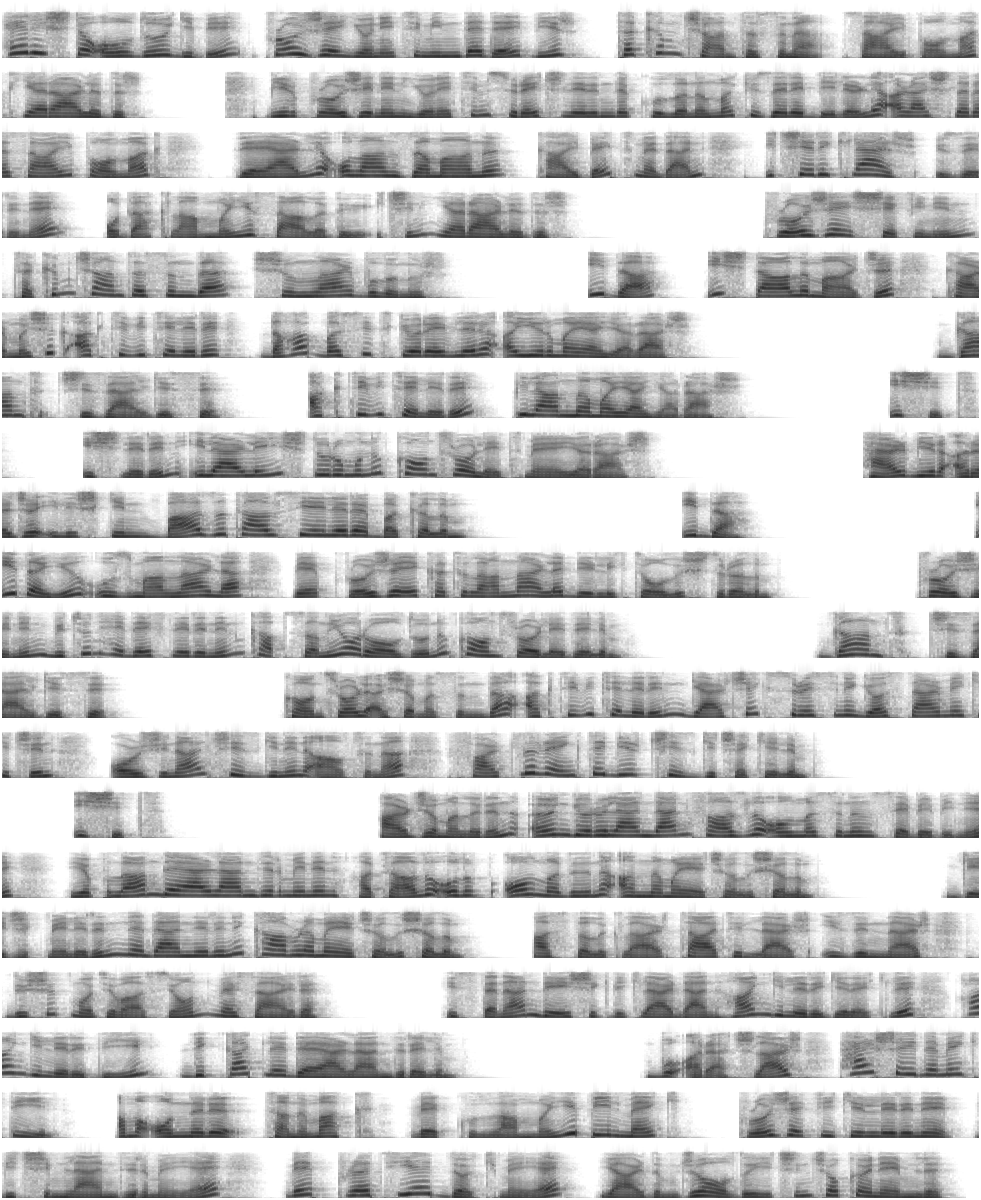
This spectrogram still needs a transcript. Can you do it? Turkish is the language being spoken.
Her işte olduğu gibi proje yönetiminde de bir takım çantasına sahip olmak yararlıdır. Bir projenin yönetim süreçlerinde kullanılmak üzere belirli araçlara sahip olmak, değerli olan zamanı kaybetmeden içerikler üzerine odaklanmayı sağladığı için yararlıdır. Proje şefinin takım çantasında şunlar bulunur. İDA, iş dağılım ağacı, karmaşık aktiviteleri daha basit görevlere ayırmaya yarar. Gantt çizelgesi, aktiviteleri planlamaya yarar. İşit, işlerin ilerleyiş durumunu kontrol etmeye yarar. Her bir araca ilişkin bazı tavsiyelere bakalım. İDA İDA'yı uzmanlarla ve projeye katılanlarla birlikte oluşturalım. Projenin bütün hedeflerinin kapsanıyor olduğunu kontrol edelim. Gantt çizelgesi Kontrol aşamasında aktivitelerin gerçek süresini göstermek için orijinal çizginin altına farklı renkte bir çizgi çekelim. İşit Harcamaların öngörülenden fazla olmasının sebebini, yapılan değerlendirmenin hatalı olup olmadığını anlamaya çalışalım. Gecikmelerin nedenlerini kavramaya çalışalım. Hastalıklar, tatiller, izinler, düşük motivasyon vesaire. İstenen değişikliklerden hangileri gerekli, hangileri değil dikkatle değerlendirelim. Bu araçlar her şey demek değil ama onları tanımak ve kullanmayı bilmek, proje fikirlerini biçimlendirmeye ve pratiğe dökmeye yardımcı olduğu için çok önemli.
